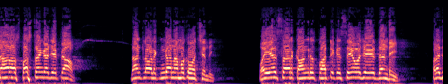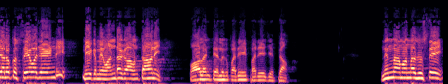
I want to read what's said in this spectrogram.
చాలా స్పష్టంగా చెప్పాం. దాంట్లో వాళ్ళకి ఇంకా నమ్మకం వచ్చింది. వైఎస్ఆర్ కాంగ్రెస్ పార్టీకి సేవ చేయొద్దండి. ప్రజలకు సేవ చేయండి. మీకు మేము అండగా ఉంటామని వాలంటీర్లకు పదే పదే చెప్పాం. నిన్న మొన్న చూస్తే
